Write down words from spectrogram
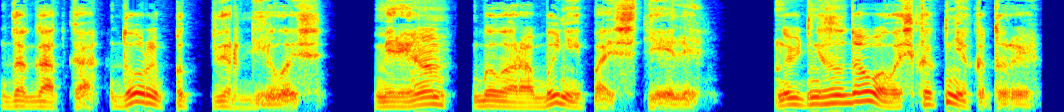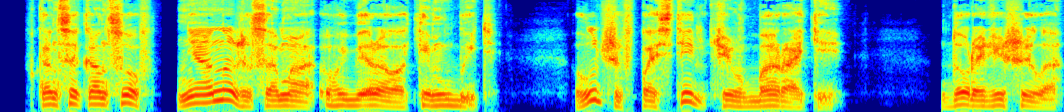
Догадка Доры подтвердилась. Мириам была рабыней постели. Но ведь не задавалась, как некоторые. В конце концов, не она же сама выбирала, кем быть. Лучше в постель, чем в бараке. Дора решила,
